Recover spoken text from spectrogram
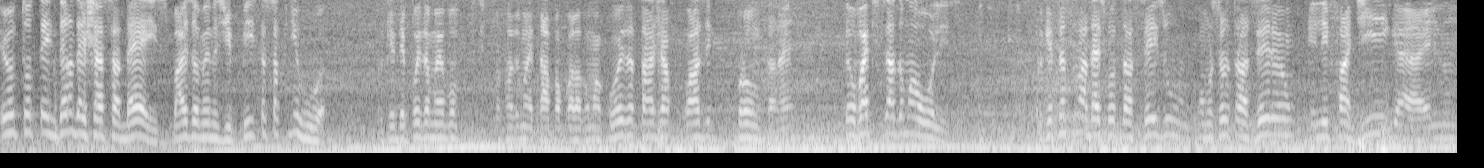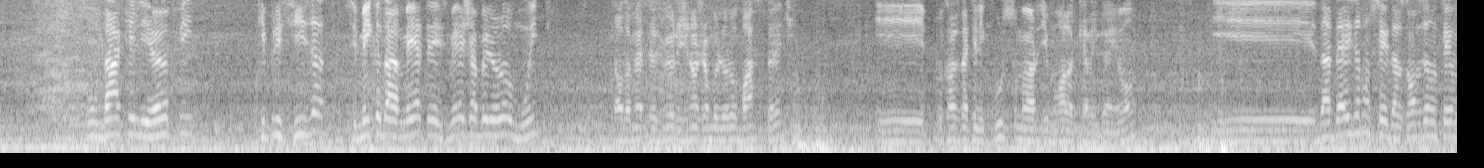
eu tô tentando deixar essa 10 mais ou menos de pista, só que de rua. Porque depois amanhã eu vou fazer uma etapa com alguma coisa, tá já quase pronta, né? Então vai precisar de uma Olis. Porque tanto na 10 quanto na 6, o amortecedor traseiro ele fadiga, ele não, não dá aquele up que precisa. Se bem que o da 636 já melhorou muito. Então, o da 636 original já melhorou bastante. E por causa daquele curso maior de mola que ela ganhou. E da 10 eu não sei, das novas eu não, tenho,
